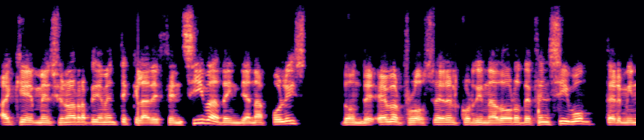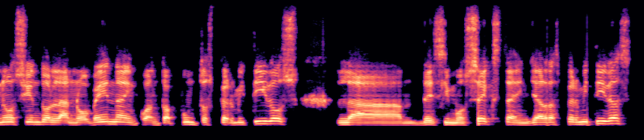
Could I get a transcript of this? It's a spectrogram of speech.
Hay que mencionar rápidamente que la defensiva de Indianapolis, donde Everfloss era el coordinador defensivo, terminó siendo la novena en cuanto a puntos permitidos, la decimosexta en yardas permitidas,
